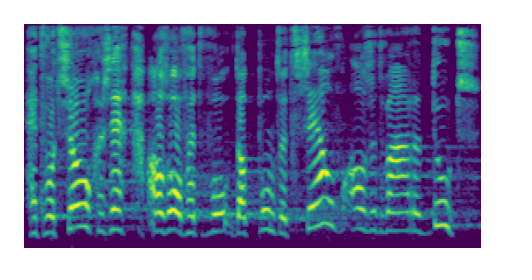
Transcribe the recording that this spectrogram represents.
Het wordt zo gezegd alsof het, dat pond het zelf als het ware doet.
